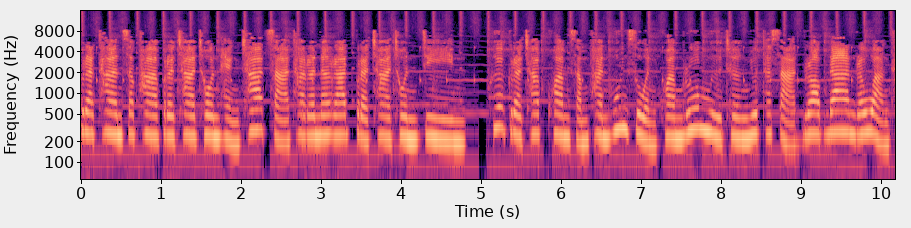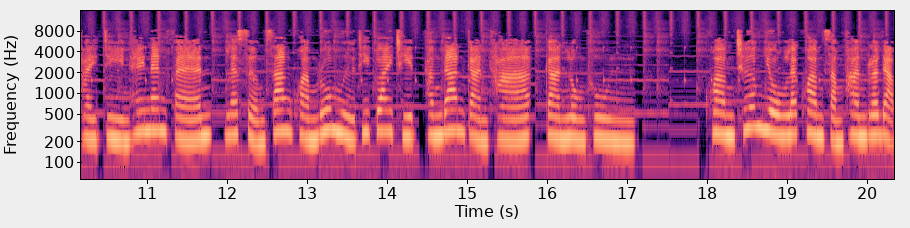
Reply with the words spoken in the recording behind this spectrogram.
ประธานสภาประชาชนแห่งชาติสาธารณรัฐประชาชนจีน เพื่อกระชับความสัมพันธ์หุ้นส่วนความร่วมมือเชิงยุทธศาสตร์รอบด้านระหว่างไทยจีนให้แน่นแฟ้น และเสริมสร้างความร่วมมือที่ใกล้ชิดทั้งด้านการค้า การลงทุนความเชื่อมโยงและความสัมพันธ์ระดับ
